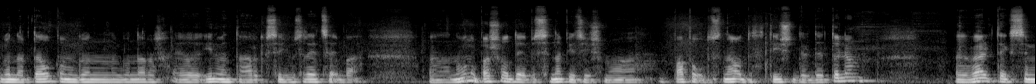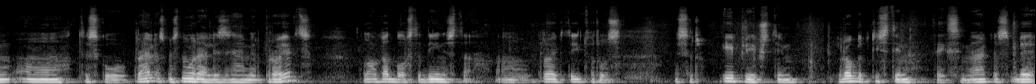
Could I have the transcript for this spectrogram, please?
gan ar telpām, gan, gan ar inventāru, kas ir jūsu rīcībā. Nu, nu, pašvaldības ir nepieciešama papildus nauda tieši detaļām. Vēl, teiksim, tas, ko Prēļos mēs norealizējām, ir projekts Lauka atbalsta dienestā projekta ietvaros Mēs ar iepriekš tiem robotistiem, teiksim, jā, kas bija,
